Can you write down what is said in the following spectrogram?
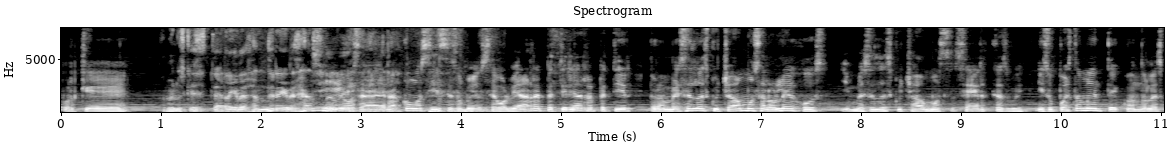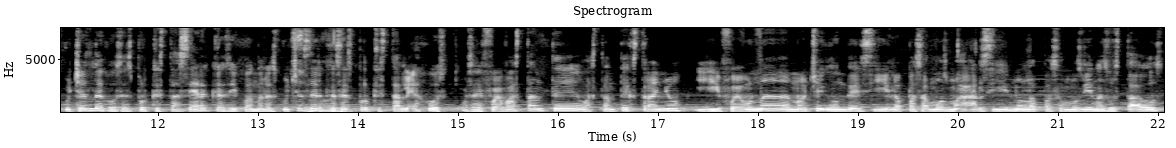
porque A menos que se esté regresando y regresando. Sí, güey. o sea, era como si se, se volviera a repetir y a repetir, pero en veces lo escuchábamos a lo lejos y en veces lo escuchábamos cercas, güey. Y supuestamente cuando la escuchas lejos es porque está cerca y cuando la escuchas Sí, cerca man. es porque está lejos. O sea, fue bastante, bastante extraño y fue una noche donde sí la pasamos mal, sí nos la pasamos bien asustados,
